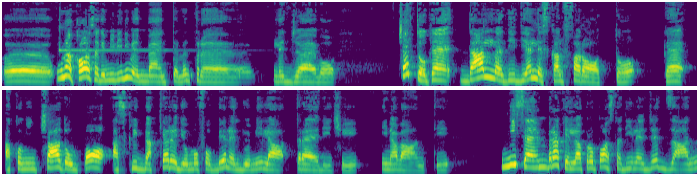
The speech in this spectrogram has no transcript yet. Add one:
eh, una cosa che mi veniva in mente mentre leggevo, certo che dal DDL Scalfarotto, che ha cominciato un po' a scribacchiare di omofobia nel 2013 in avanti, mi sembra che la proposta di legge Zan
